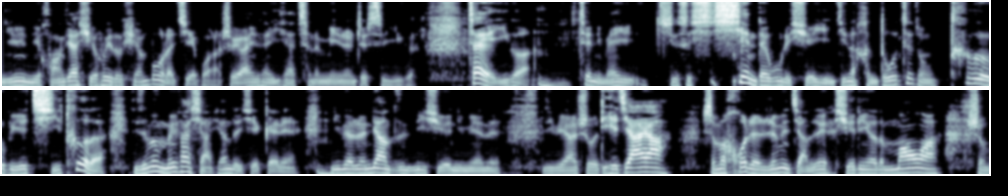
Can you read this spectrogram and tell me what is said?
因为你皇家学会都宣布了结果了，所以爱因斯坦一下成了名人，这是一个。再有一个，嗯这里面就是现代物理学引进了很多这种特别奇特的、人们没法想象的一些概念。嗯你比方说量子力学里面的，你比方说叠加呀，什么或者人们讲的薛定谔的猫啊，什么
